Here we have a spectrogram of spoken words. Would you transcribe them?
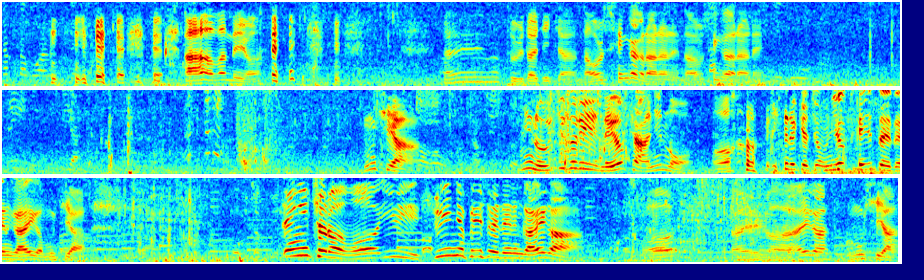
같다고 하는데. 아 맞네요. 아이고 둘다 진짜 나올 생각을 안 하네. 나올 생각을 안 해. 뭉치야, 니는 어찌 그리 내 옆에 안 있노? 어 이렇게 좀 옆에 있어야 되는 거 아이가 뭉치야? 땡이처럼 어, 이 주인 옆에 있어야 되는 거 아이가? 어, 아이고 아이가 뭉치야.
